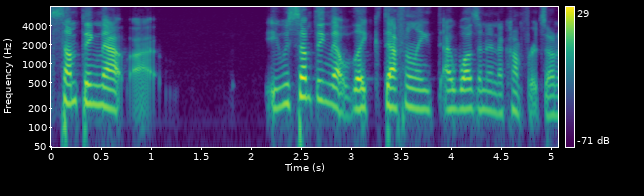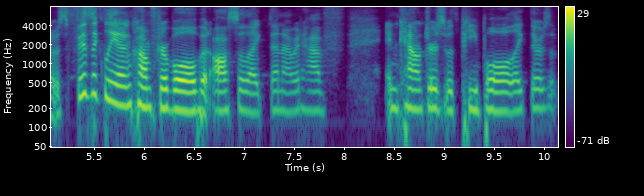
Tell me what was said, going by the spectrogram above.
something that uh, it was something that like definitely I wasn't in a comfort zone. It was physically uncomfortable, but also like then I would have encounters with people. Like there's of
